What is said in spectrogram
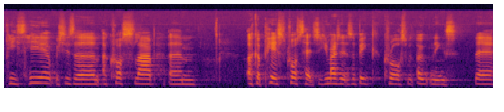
piece here, which is a, a cross slab, um, like a pierced crosshead. So you can imagine it's a big cross with openings there.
